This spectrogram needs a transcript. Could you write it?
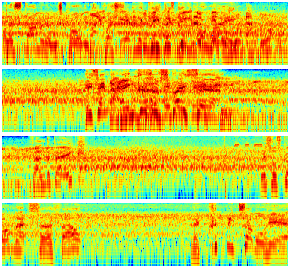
Well, his stamina was called into question. And the keeper's given it away. He's in acres of space here. Van de Beek. Whistle's gone, that's uh, foul. There could be trouble here.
